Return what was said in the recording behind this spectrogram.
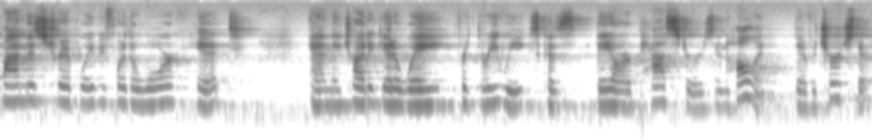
planned this trip way before the war hit, and they try to get away for three weeks because they are pastors in Holland. They have a church there.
